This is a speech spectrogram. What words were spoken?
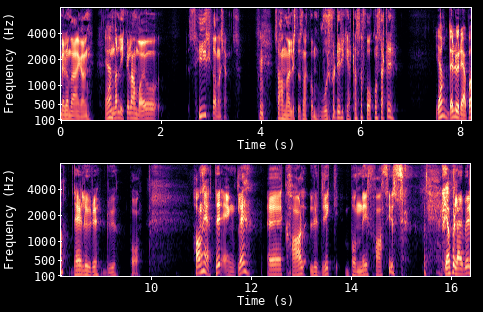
mellom hver gang. Ja. Men allikevel, han var jo sykt anerkjent. Så han har lyst til å snakke om hvorfor dirigerte han så få konserter. ja, det lurer jeg på. Det lurer du på. Han heter egentlig eh, Carl Ludvig Bonifacius. Ja, for Kleiber.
